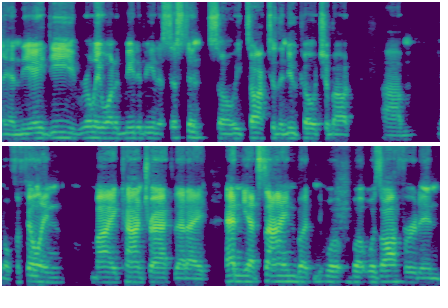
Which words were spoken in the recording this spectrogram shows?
and the AD really wanted me to be an assistant. So he talked to the new coach about um, you know fulfilling my contract that I hadn't yet signed, but but was offered, and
